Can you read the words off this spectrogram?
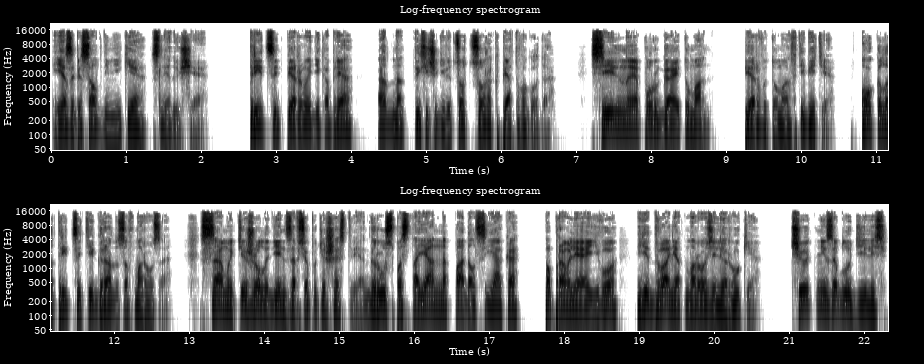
я записал в дневнике следующее. 31 декабря 1945 года. Сильная пурга и туман. Первый туман в Тибете около 30 градусов мороза. Самый тяжелый день за все путешествие. Груз постоянно падал с яка, поправляя его, едва не отморозили руки. Чуть не заблудились.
